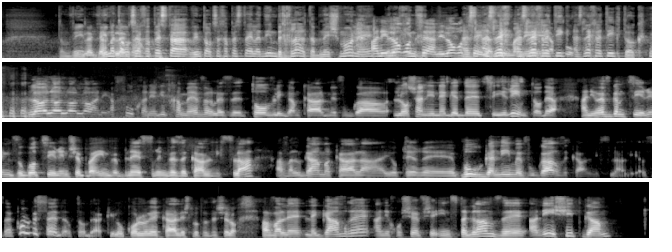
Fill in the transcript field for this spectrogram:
אתה מבין? לג... ואם, אתה רוצה לחפש את ה... ואם אתה רוצה לחפש את הילדים בכלל, אתה בני שמונה... אני לא רוצה, אני לא רוצה אז, ילדים, אז לך, אני אז לך, לטיק, אז לך לטיק טוק. לא, לא, לא, לא, אני הפוך, אני אגיד לך מעבר לזה, טוב לי גם קהל מבוגר, לא שאני נגד uh, צעירים, אתה יודע, אני אוהב גם צעירים, זוגות צעירים שבאים ובני 20 וזה קהל נפלא, אבל גם הקהל היותר uh, בורגני מבוגר זה קהל נפלא לי, אז הכל בסדר, אתה יודע, כאילו כל קהל יש לו את זה שלו, אבל uh, לגמרי אני חושב שאינסטגרם זה, אני אישית גם,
